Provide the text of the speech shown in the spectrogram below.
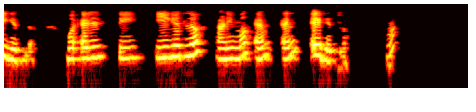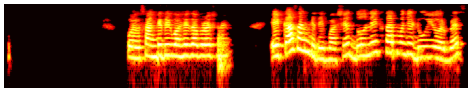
ई घेतलं. मग एल टी ई घेतलं आणि मग एम एन ए घेतलं. सांकेतिक भाषेचा प्रश्न आहे. एका सांकेतिक भाषेत दोन एक सात म्हणजे डू युअर बेस्ट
